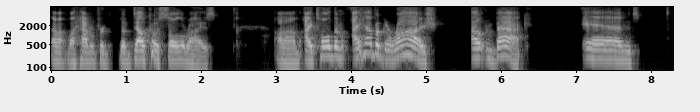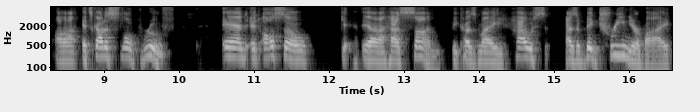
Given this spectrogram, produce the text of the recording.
uh, well, Haverford, the Delco Solarize, um, I told them I have a garage out and back, and uh, it's got a sloped roof, and it also uh, has sun because my house has a big tree nearby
